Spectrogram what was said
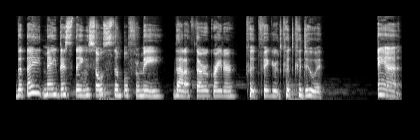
that they made this thing so simple for me that a third grader could figure could could do it? And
